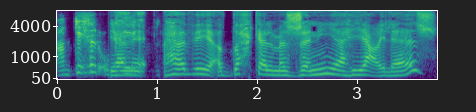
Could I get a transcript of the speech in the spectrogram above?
عم تحرقوا يعني. هذه الضحكة المجانية هي علاج؟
